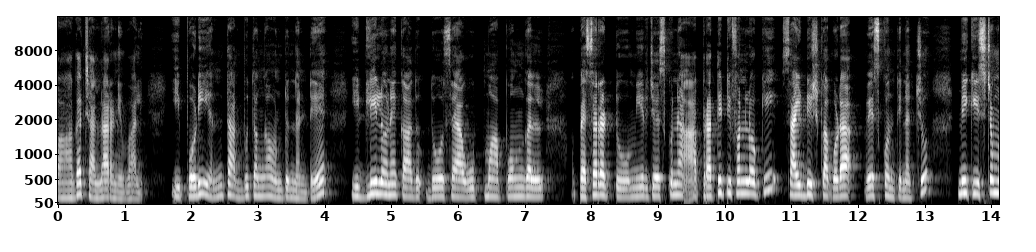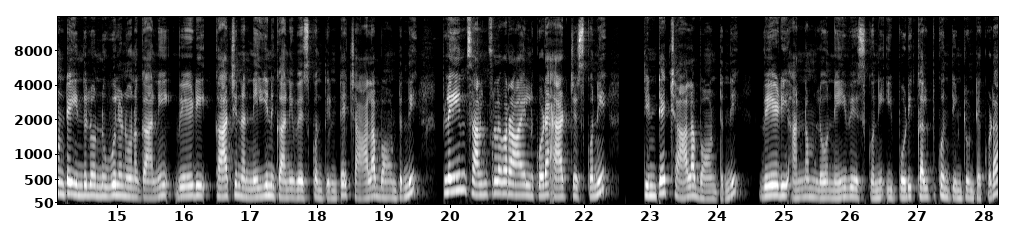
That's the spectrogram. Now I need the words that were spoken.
బాగా చల్లారనివ్వాలి. ఈ పొడి ఎంత అద్భుతంగా ఉంటుందంటే ఇడ్లీలోనే కాదు దోశ ఉప్మా పొంగల్ పెసరట్టు మీరు చేసుకునే ప్రతి టిఫిన్లోకి సైడ్ డిష్గా కూడా వేసుకొని తినచ్చు. మీకు ఇష్టం ఉంటే ఇందులో నువ్వుల నూనె కానీ వేడి కాచిన నెయ్యిని కానీ వేసుకొని తింటే చాలా బాగుంటుంది. ప్లెయిన్ సన్ఫ్లవర్ ఆయిల్ని కూడా యాడ్ చేసుకొని తింటే చాలా బాగుంటుంది. వేడి అన్నంలో నెయ్యి వేసుకొని ఈ పొడి కలుపుకొని తింటుంటే కూడా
